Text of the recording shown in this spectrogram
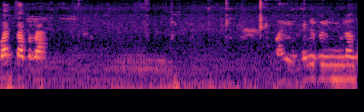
bantah perang. Baik, ini bermulang.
